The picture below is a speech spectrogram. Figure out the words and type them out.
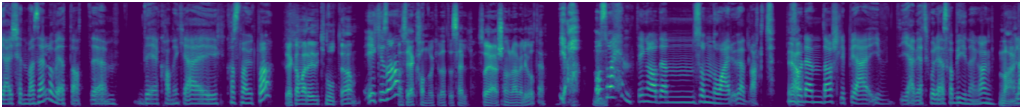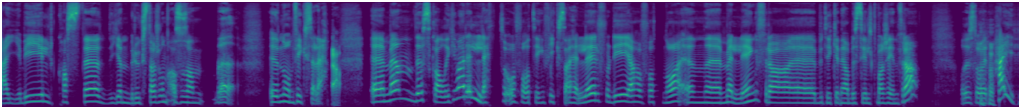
jeg kjenner meg selv og vet at eh, det kan ikke jeg kaste meg ut på. Det kan være litt knot, ja. Ikke sant? Altså, Jeg kan jo ikke dette selv, så jeg skjønner deg veldig godt. Jeg. Ja. Og så henting av den som nå er ødelagt. Ja. For den, da slipper jeg Jeg vet ikke hvor jeg skal begynne engang. Leie bil, kaste, gjenbruksstasjon. Altså sånn bleh. Eh, Noen fikser det. Ja. Eh, Men det skal ikke være lett å få ting fiksa heller, fordi jeg har fått nå en eh, melding fra butikken jeg har bestilt maskin fra. Og det står Hei!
